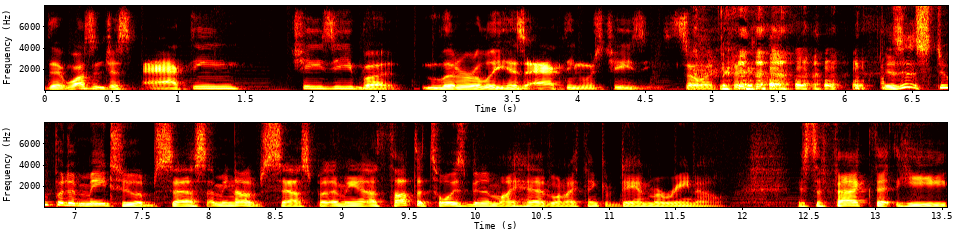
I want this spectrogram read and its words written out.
that wasn't just acting cheesy, but literally his acting was cheesy. So it is it stupid of me to obsess? I mean, not obsess, but I mean, I thought that's always been in my head when I think of Dan Marino is the fact that he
